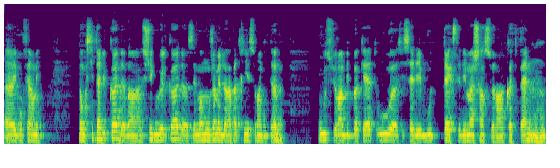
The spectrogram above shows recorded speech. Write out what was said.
ils vont fermer. Donc, si tu as du code, ben, chez Google Code, c'est le moment ou jamais de le rapatrier sur un GitHub ou sur un Bitbucket ou euh, si c'est des bouts de texte et des machins sur un CodePen. Mm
